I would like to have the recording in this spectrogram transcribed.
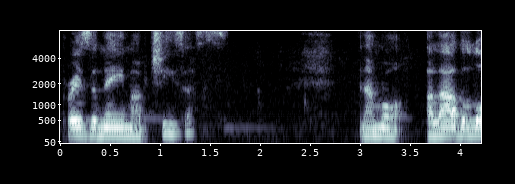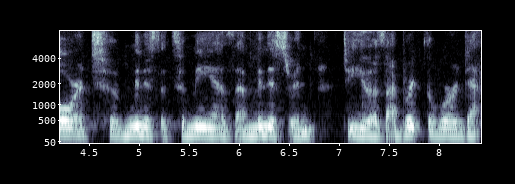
Praise the name of Jesus. And I'm going to allow the Lord to minister to me as I'm ministering to you as I break the word down.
